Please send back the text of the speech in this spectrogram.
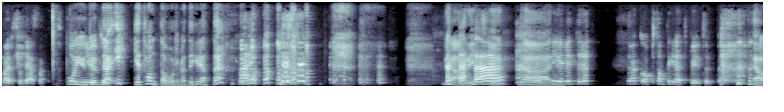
bare så det er sagt. På YouTube. Det er ikke tanta vår som heter Grete. Nei, Det er det ikke. Det er lyttere. Søk opp Tante Grete på YouTube. Ja,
